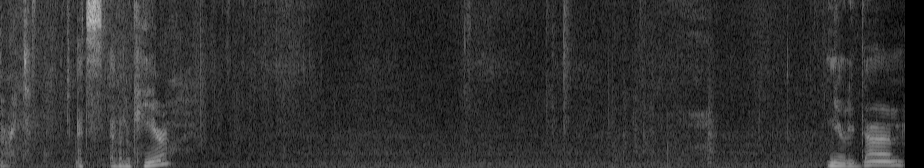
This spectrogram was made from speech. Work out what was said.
All right, let's have a look here. Nearly done.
